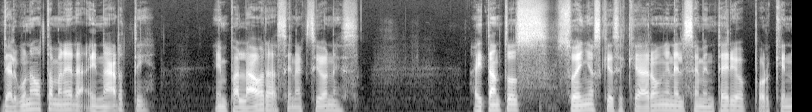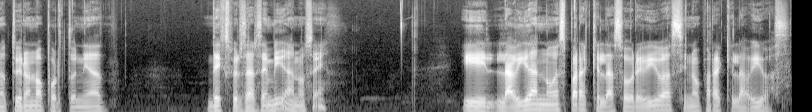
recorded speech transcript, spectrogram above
de alguna u otra manera, en arte, en palabras, en acciones. Hay tantos sueños que se quedaron en el cementerio porque no tuvieron la oportunidad de expresarse en vida, no sé. Y la vida no es para que la sobrevivas, sino para que la vivas.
